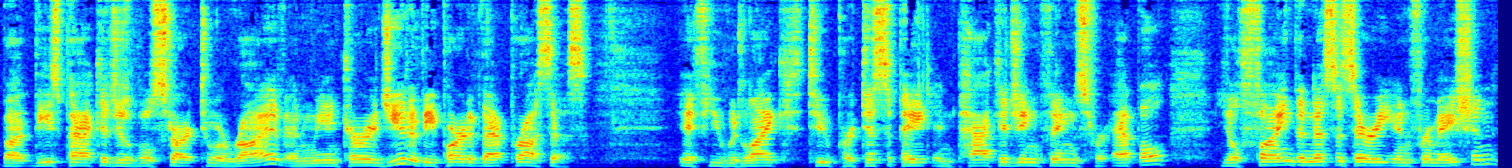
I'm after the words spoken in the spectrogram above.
but these packages will start to arrive, and we encourage you to be part of that process. If you would like to participate in packaging things for EPEL, you'll find the necessary information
